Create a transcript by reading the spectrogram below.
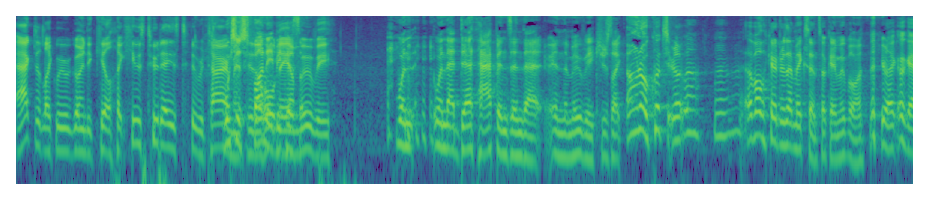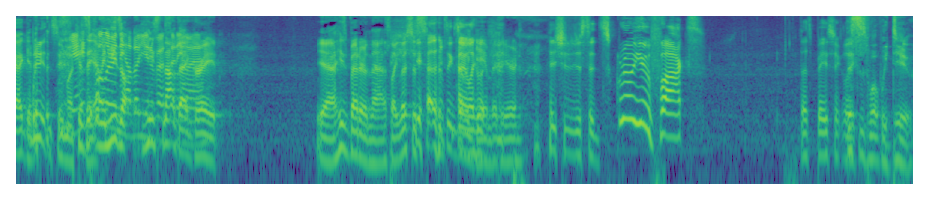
acted like we were going to kill, like he was two days to retirement. Which is funny the whole because- damn movie. When when that death happens in that in the movie, she's like, "Oh no, quick!" You're like, "Well, uh, of all the characters, that makes sense." Okay, move on. You're like, "Okay, I get We it." didn't see much Yeah, he's. I mean, he's a- he's universe not that great. Yeah, he's better than that. It's like let's just Yeah, that's exactly have a gambit here. They should have just said, "Screw you, Fox." That's basically. This is what we do.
